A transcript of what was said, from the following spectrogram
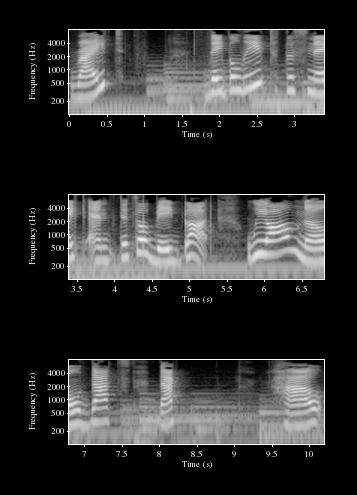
right? They believed the snake and disobeyed God. We all know that's that how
